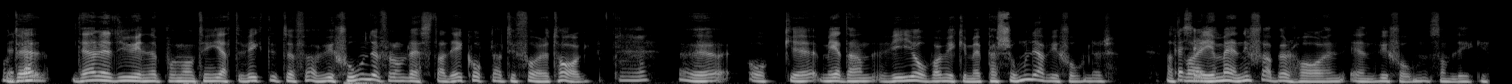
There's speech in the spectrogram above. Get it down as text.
Och Utan- där, där är du ju inne på någonting jätteviktigt, för visioner för de flesta det är kopplat till företag. Mm. Eh, Och eh, medan vi jobbar mycket med personliga visioner. Att Precis. varje människa bör ha en, en vision som ligger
